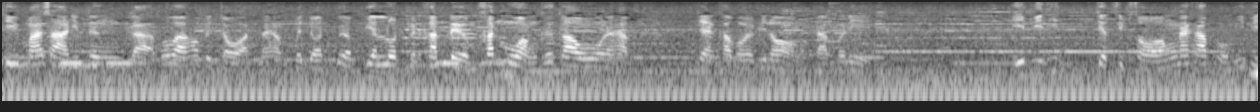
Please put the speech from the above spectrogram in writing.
ที่มาสานิดนึงกะเพราะว่าเขาไปจอดนะครับ ไปจอดเพื่อเปลี่ยนรถเป็นคันเดิมคันม่วงคือเก่านะครับ แจ้งครับพ่อแม่พี่น้องครับวันนี้ EP ที่ 72 นะครับ ผม EP 72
